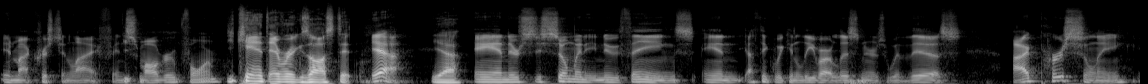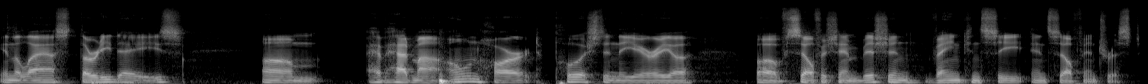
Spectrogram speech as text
In my Christian life in small group form. You can't ever exhaust it. Yeah. Yeah. And there's just so many new things. And I think we can leave our listeners with this. I personally, in the last 30 days, um, have had my own heart pushed in the area of selfish ambition, vain conceit, and self interest,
